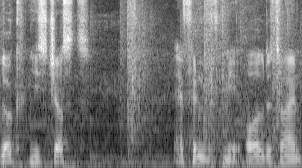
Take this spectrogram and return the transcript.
Look, he's just effing with me all the time.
